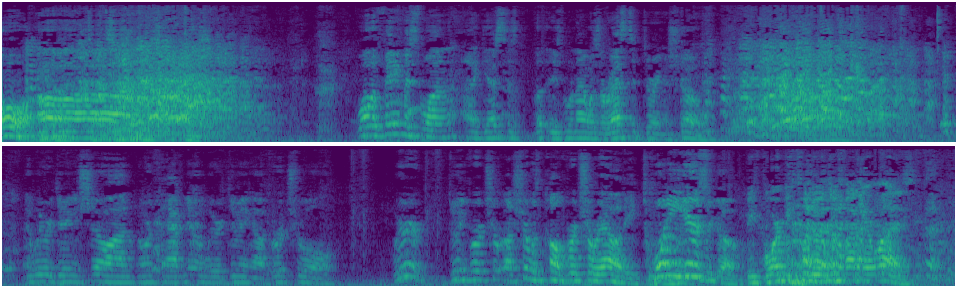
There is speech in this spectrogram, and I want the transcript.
Oh, uh, well, the famous one, I guess, is, is when I was arrested during a show. and we were doing a show on North Avenue, and we were doing a virtual. We were doing virtual. Our show was called Virtual Reality 20 years ago. Before people knew what the fuck it was.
